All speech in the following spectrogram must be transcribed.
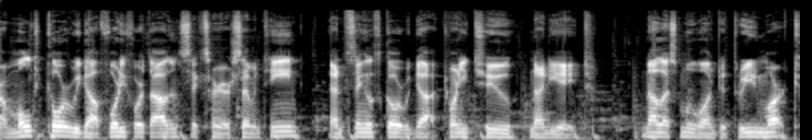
Our multi-core, we got 44,617, and single score, we got 2298. Now let's move on to 3DMark.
